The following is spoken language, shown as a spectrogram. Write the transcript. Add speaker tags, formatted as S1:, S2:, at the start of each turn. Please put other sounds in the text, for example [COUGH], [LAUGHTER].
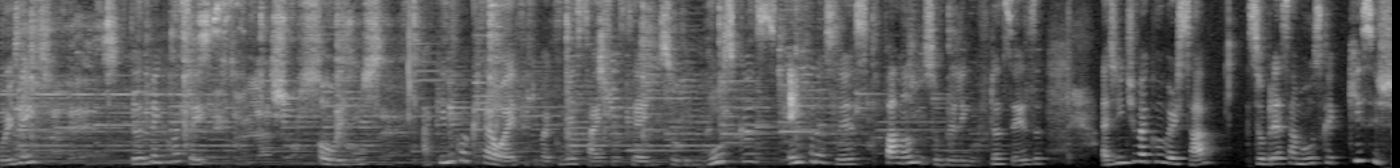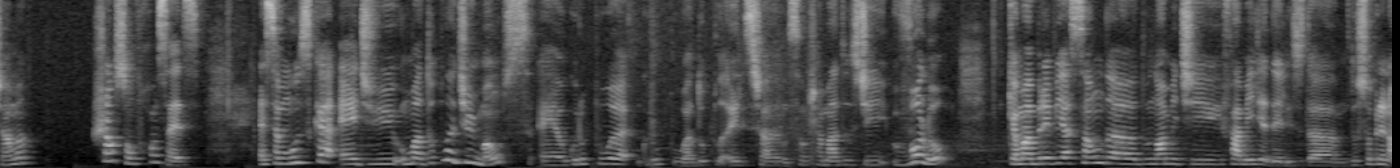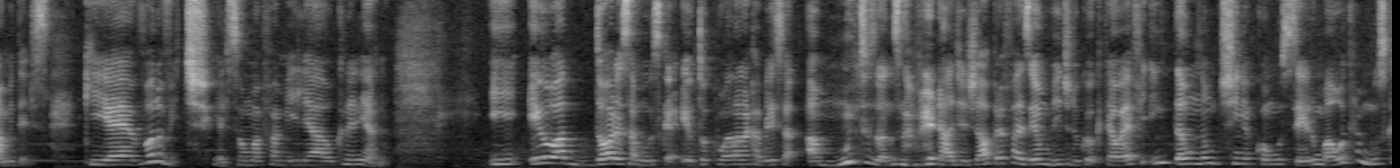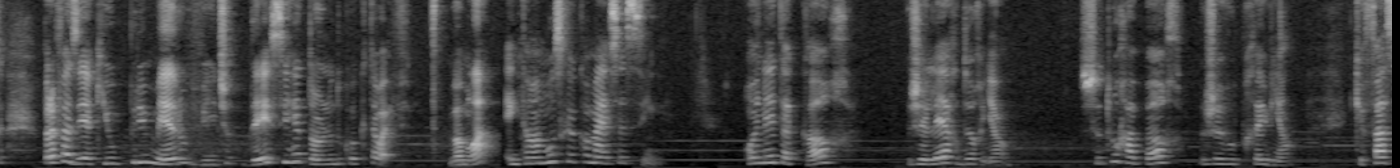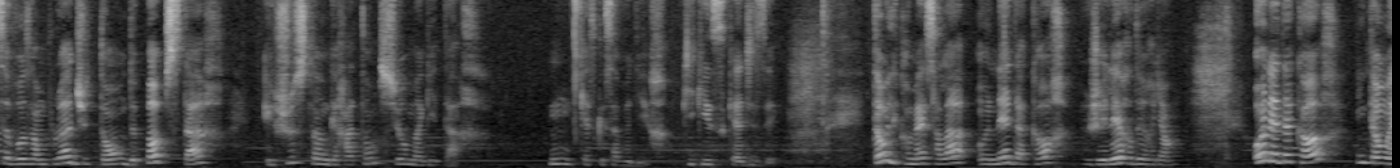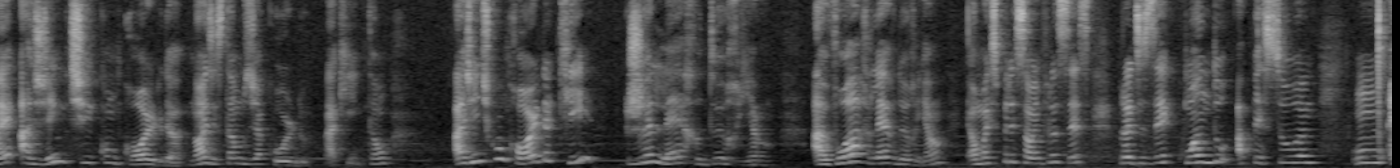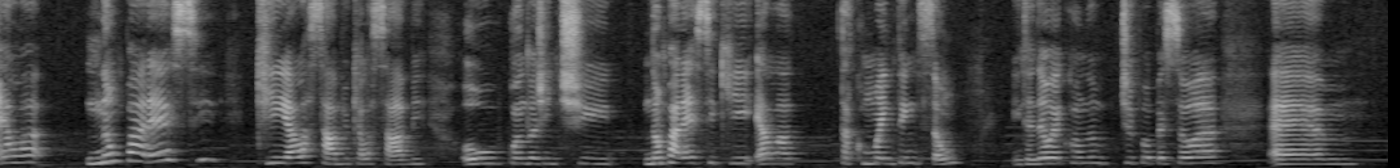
S1: Oi, gente. Tudo bem com vocês? Hoje, aqui no Coquetel F, que vai começar essa série sobre músicas em francês, falando sobre a língua francesa, a gente vai conversar sobre essa música que se chama Chanson Française. Essa música é de uma dupla de irmãos, é, o grupo, grupo, a dupla, eles cha- são chamados de Volo, que é uma abreviação da- do nome de família deles, da- do sobrenome deles, que é Volovich. Eles são uma família ucraniana. E eu adoro essa música, eu tô com ela na cabeça há muitos anos, [LAUGHS] na verdade, já pra fazer um vídeo do Coquetel F, então não tinha como ser uma outra música pra fazer aqui o primeiro vídeo desse retorno do Coquetel F. Vamos lá? Então a música começa assim. On est d'accord, j'ai l'air de rien. Sous tout rapport, je vous préviens que face à vos emplois du temps de pop star et juste un grattant sur ma guitare. Hum, qu'est-ce que ça veut dire? O que, que isso quer dizer? Então ele começa lá, on est d'accord, j'ai l'air de rien. On est d'accord, então é a gente concorda, nós estamos de acordo aqui. Então a gente concorda que j'ai l'air de rien. Avoir l'air de rien é uma expressão em francês para dizer quando a pessoa hum, ela não parece que ela sabe o que ela sabe ou quando a gente não parece que ela tá com uma intenção, entendeu? É quando, tipo, a pessoa é,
